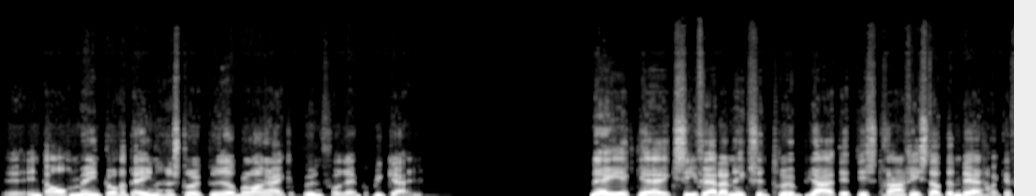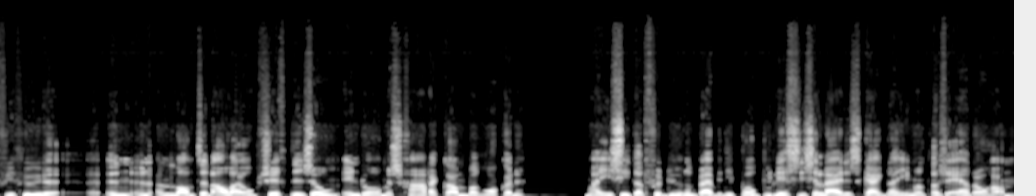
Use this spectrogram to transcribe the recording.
Eh, in het algemeen toch het enige structureel belangrijke punt voor Republikeinen. Nee, ik, eh, ik zie verder niks in Trump. Ja, het, is tragisch dat een dergelijke figuur eh, een, een, een land in allerlei opzichten zo'n enorme schade kan berokkenen. Maar je ziet dat voortdurend bij die populistische leiders. Kijk naar iemand als Erdogan.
